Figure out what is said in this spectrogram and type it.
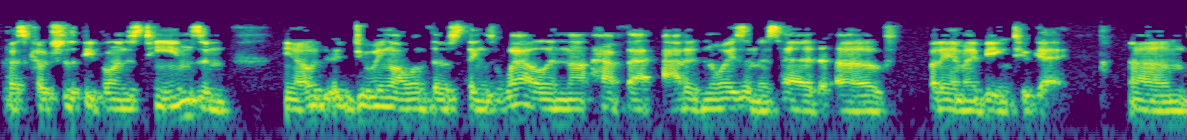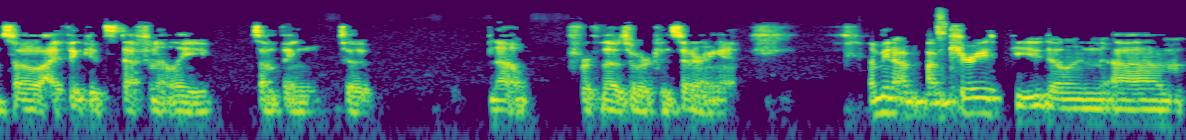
the best coach to the people on his teams and, you know, doing all of those things well and not have that added noise in his head of, but am I being too gay? Um, so I think it's definitely something to know for those who are considering it. I mean, I'm, I'm curious to you, Dillon. Um,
